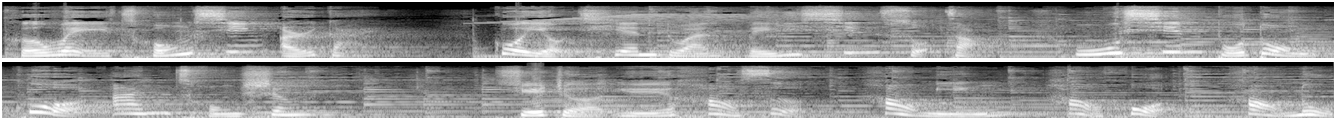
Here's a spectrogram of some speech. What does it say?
何谓从心而改？过有千端，为心所造。无心不动，过安从生？学者于好色、好名、好货、好怒，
